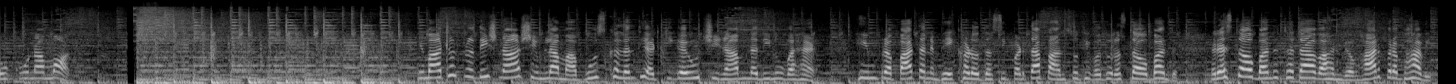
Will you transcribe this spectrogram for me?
લોકોના મોત. હિમાચલ પ્રદેશના શિમલામાં ભૂસ્ખલનથી અટકી ગયું ચિનાબ નદીનું વહેણ. હિમપ્રપાત અને ભેખડો ધસી પડતા પાંચસોથી વધુ રસ્તાઓ બંધ. રસ્તાઓ બંધ થતા વાહન વ્યવહાર પ્રભાવિત.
